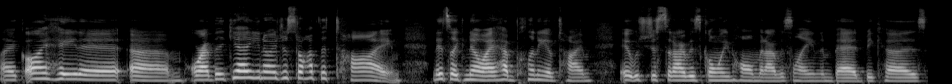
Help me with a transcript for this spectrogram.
like, "Oh, I hate it." Um, or I'd be like, "Yeah, you know, I just don't have the time." And it's like, "No, I had plenty of time. It was just that I was going home and I was laying in bed because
